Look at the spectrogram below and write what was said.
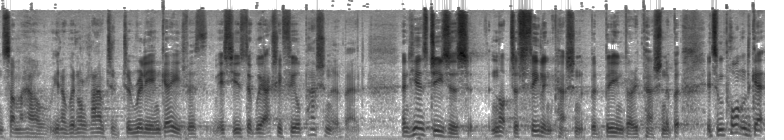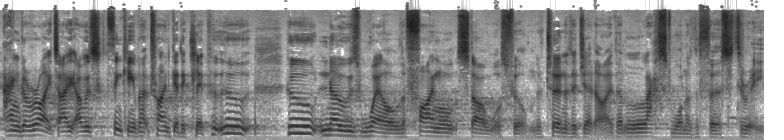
and somehow, you know, we're not allowed to, to really engage with issues that we actually feel passionate about. And here's Jesus not just feeling passionate, but being very passionate. But it's important to get anger right. I, I was thinking about trying to get a clip. Who, who, who, knows well the final Star Wars film, The Return of the Jedi, the last one of the first three?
